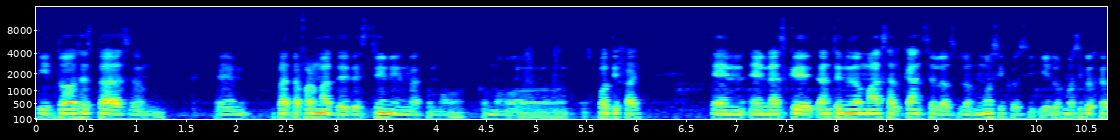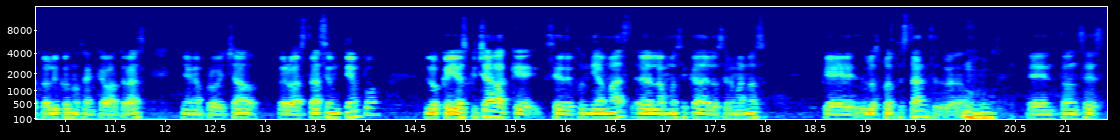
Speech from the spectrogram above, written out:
y todas estas em, em, plataformas de, de streaming como, como Spotify, en, en, las que han tenido más alcance los, los músicos y, los músicos católicos no se han quedado atrás y han aprovechado. Pero hasta hace un tiempo lo que yo escuchaba que se difundía más era la música de los hermanos que los protestantes, ¿verdad? Entonces,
